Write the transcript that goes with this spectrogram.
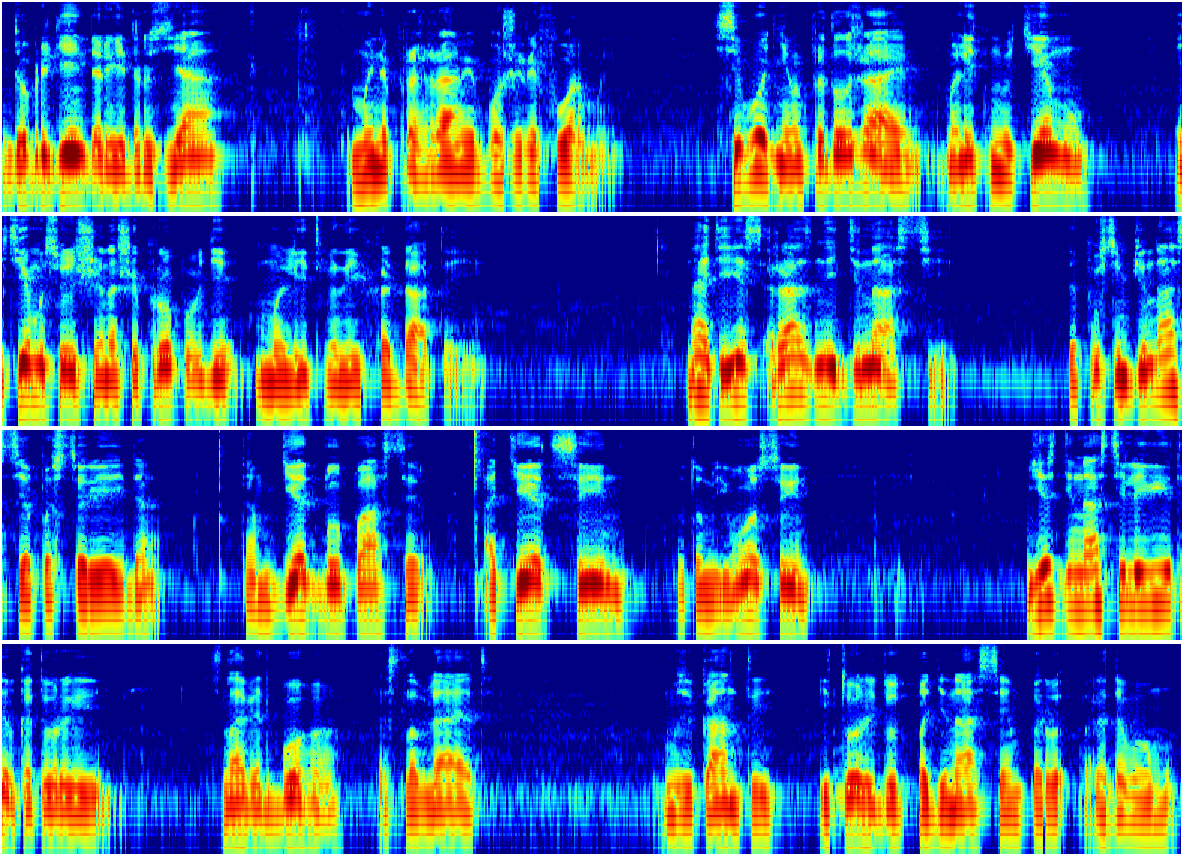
Добрый день, дорогие друзья! Мы на программе Божьей реформы. Сегодня мы продолжаем молитвенную тему, и тема сегодняшней нашей проповеди – молитвенные ходатаи. Знаете, есть разные династии. Допустим, династия пастырей, да? Там дед был пастырь, отец, сын, потом его сын. Есть династии левитов, которые славят Бога, прославляют музыканты – и тоже идут по династиям по родовому.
